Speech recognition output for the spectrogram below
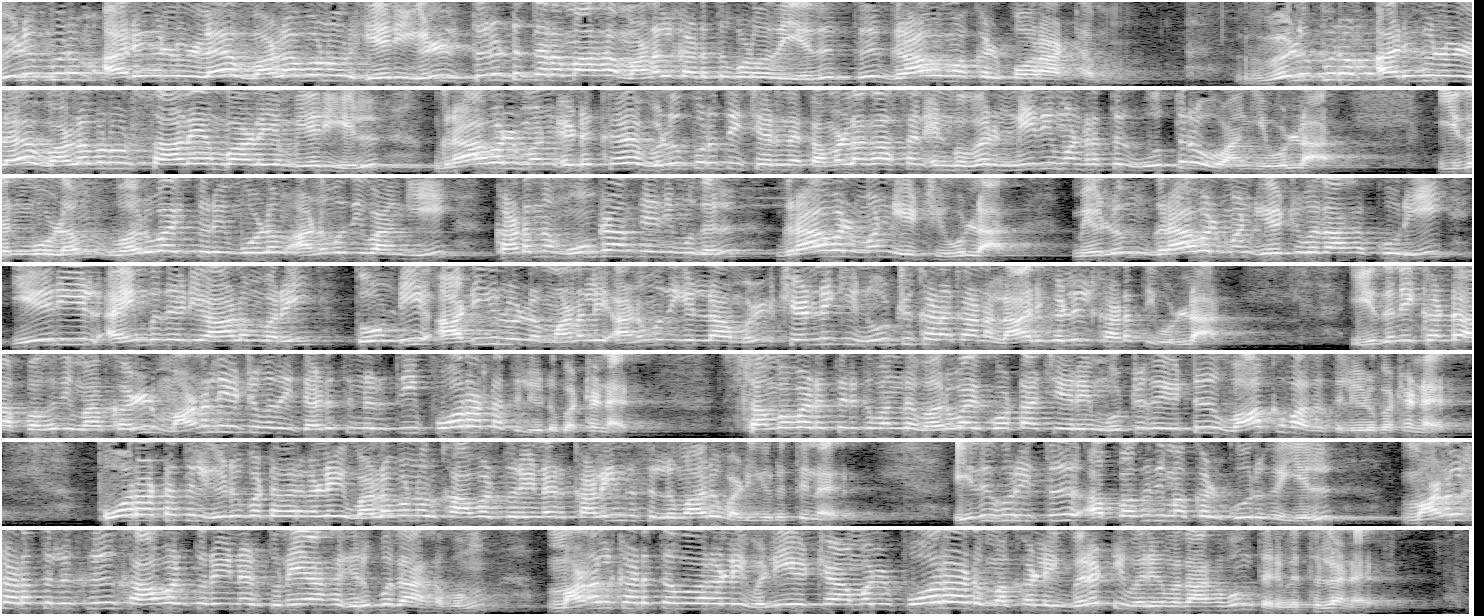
விழுப்புரம் அருகிலுள்ள வளவனூர் ஏரியில் திருட்டுத்தனமாக மணல் கடத்தப்படுவதை எதிர்த்து கிராம மக்கள் போராட்டம். விழுப்புரம் அருகிலுள்ள வளவனூர் சாலையம்பாளையம் ஏரியில் கிராவல் மண் எடுக்க விழுப்புரத்தைச் சேர்ந்த கமலஹாசன் என்பவர் நீதிமன்றத்தில் உத்தரவு வாங்கியுள்ளார். இதன் மூலம் வருவாய்த்துறை மூலம் அனுமதி வாங்கி கடந்த மூன்றாம் தேதி முதல் கிராவல் மண் ஏற்றியுள்ளார். மேலும் கிராவல் மண் ஏற்றுவதாக கூறி ஏரியில் ஐம்பது அடி ஆழம் வரை தோண்டி அடியில் உள்ள மணலை அனுமதி இல்லாமல் சென்னைக்கு நூற்றுக்கணக்கான லாரிகளில் கடத்தியுள்ளார். இதனை கண்ட அப்பகுதி மக்கள் மணல் ஏற்றுவதை தடுத்து நிறுத்தி போராட்டத்தில் ஈடுபட்டனர். சம்பவ இடத்திற்கு வந்த வருவாய் கோட்டாட்சியரை முற்றுகையிட்டு வாக்குவாதத்தில் ஈடுபட்டனர். போராட்டத்தில் ஈடுபட்டவர்களை வளவனூர் காவல்துறையினர் கலைந்து செல்லுமாறு வலியுறுத்தினர். இதுகுறித்து அப்பகுதி மக்கள் கூறுகையில் மணல் கடத்தலுக்கு காவல்துறையினர் துணையாக இருப்பதாகவும் மணல் கடத்துபவர்களை வெளியேற்றாமல் போராடும் மக்களை விரட்டி வருவதாகவும் தெரிவித்துள்ளனர்.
